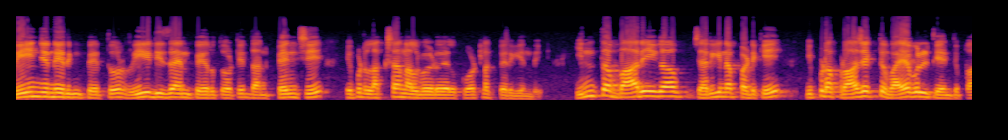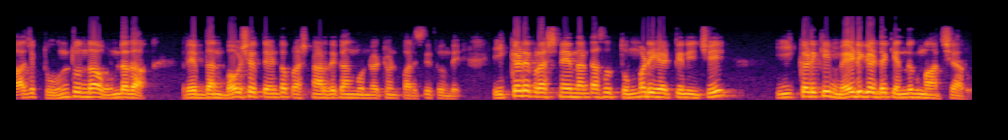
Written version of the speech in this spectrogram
రీఇంజనీరింగ్ పేరుతో రీడిజైన్ పేరుతోటి దాన్ని పెంచి ఇప్పుడు లక్ష నలభై ఏడు వేల కోట్లకు పెరిగింది. ఇంత భారీగా జరిగినప్పటికీ ఇప్పుడు ఆ ప్రాజెక్ట్ వయబిలిటీ ఏంటి? ప్రాజెక్ట్ ఉంటుందా? ఉండదా? రేపు దాని భవిష్యత్తు ఏంటో ప్రశ్నార్థకంగా ఉన్నటువంటి పరిస్థితి ఉంది. ఇక్కడే ప్రశ్న ఏంటంటే అసలు తుమ్మడి హట్టి నుంచి ఇక్కడికి మేడిగడ్డకి ఎందుకు మార్చారు?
